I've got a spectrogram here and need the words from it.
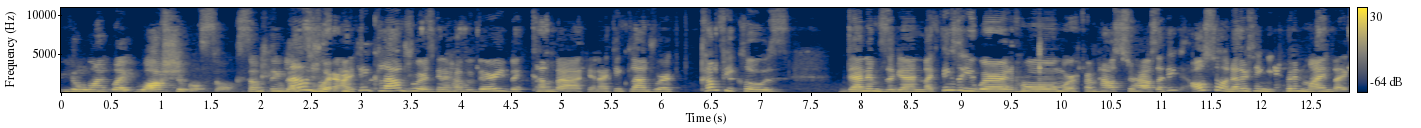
you'll want like washable silk, something that's loungewear. More- I think loungewear is going to have a very big comeback. And I think loungewear, comfy clothes, denims again, like things that you wear at home or from house to house. I think also another thing you put in mind, like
